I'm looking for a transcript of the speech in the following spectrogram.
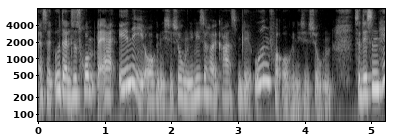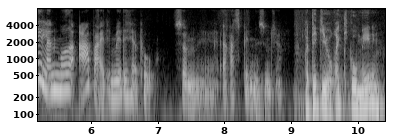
altså et uddannelsesrum, der er inde i organisationen i lige så høj grad, som det er uden for organisationen. Så det er sådan en helt anden måde at arbejde med det her på som øh, er ret spændende, synes jeg. Og det giver jo rigtig god mening.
